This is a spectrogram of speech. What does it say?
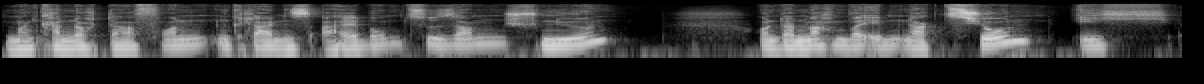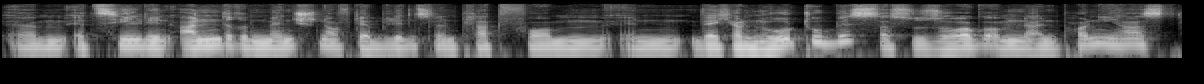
man kann doch davon ein kleines Album zusammenschnüren und dann machen wir eben eine Aktion. Ich ähm, erzähle den anderen Menschen auf der Blinzeln-Plattform, in welcher Not du bist, dass du Sorge um deinen Pony hast,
